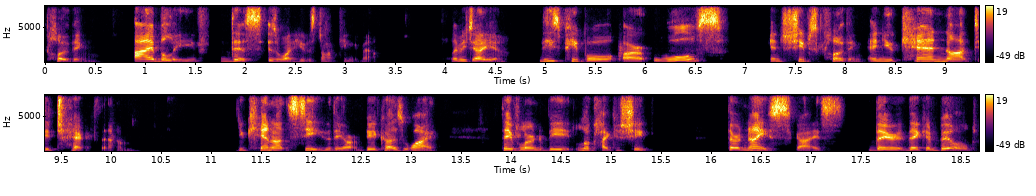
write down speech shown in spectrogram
clothing. I believe this is what he was talking about. Let me tell you, these people are wolves in sheep's clothing, and you cannot detect them. You cannot see who they are because why? They've learned to be look like a sheep. They're nice guys. They're they can build.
